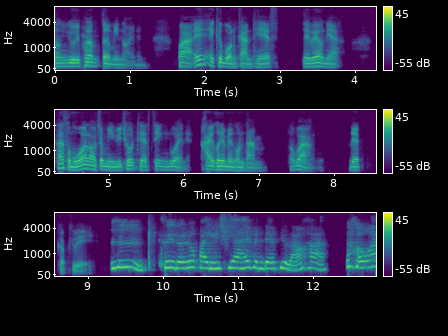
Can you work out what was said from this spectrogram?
น้องยุ้ยเพิ่มเติมอีกหน่อยหนึ่งว่าเอ๊ะกระบวนการ test level เนี้ยถ้าสมมุติว่าเราจะมี visual testing ด้วยเนี่ยใครควรจะเป็นคนทำระหว่าง dev กับ QA คือโดยทั่วไปยุ้ยเชียร์ให้เป็น dev อยู่แล้วค่ะ เพราะว่า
